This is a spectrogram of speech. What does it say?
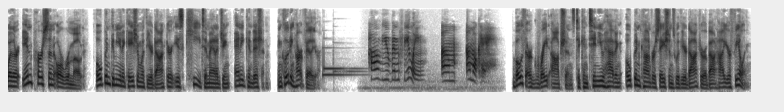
Whether in person or remote, open communication with your doctor is key to managing any condition, including heart failure. How have you been feeling? Um, I'm okay. Both are great options to continue having open conversations with your doctor about how you're feeling.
